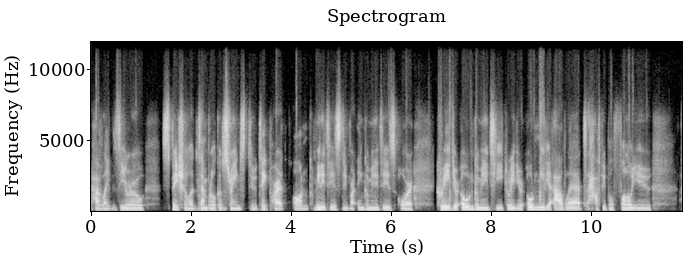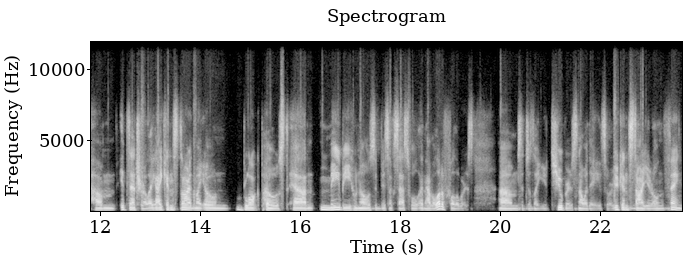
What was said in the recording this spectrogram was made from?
have like zero spatial and temporal constraints to take part on communities, take part in communities, or create your own community, create your own media outlet, have people follow you, um, etc. Like I can start my own blog post and maybe, who knows, be successful and have a lot of followers, um, such as like YouTubers nowadays, or you can start your own thing.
